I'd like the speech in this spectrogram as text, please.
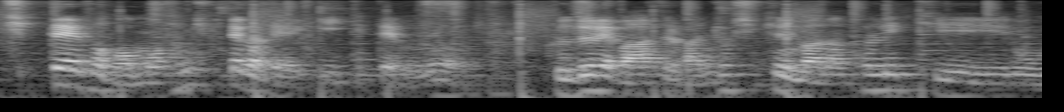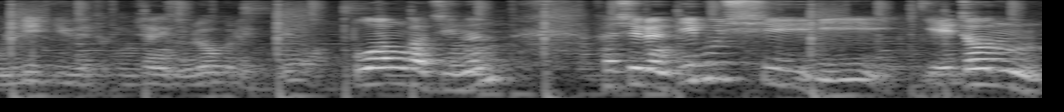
10대에서 넘어 30대가 되기 때문에 그들의 맛을 만족시킬 만한 quality로 올리기 위해서 굉장히 노력을 했고요 또 한 가지는 사실은 띠부실이 예전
